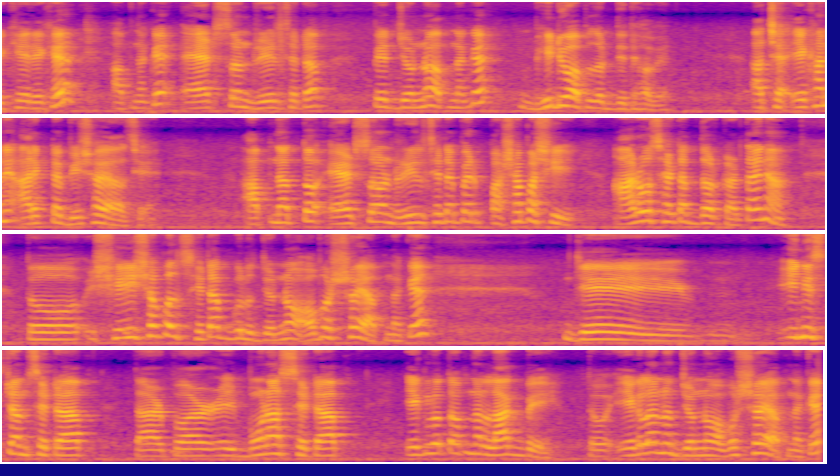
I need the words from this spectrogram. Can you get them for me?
রেখে রেখে আপনাকে অ্যাডস অন রিল সেট আপের জন্য আপনাকে ভিডিও আপলোড দিতে হবে। আচ্ছা এখানে আরেকটা বিষয় আছে। আপনার তো অ্যাডস অন রিল সেট আপের পাশাপাশি আরও সেট দরকার, তাই না? তো সেই সকল সেট আপগুলোর জন্য অবশ্যই আপনাকে যে ইনস্টাম সেট তারপর এই বোনাস সেট এগুলো তো আপনার লাগবে। তো এগুলানোর জন্য অবশ্যই আপনাকে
